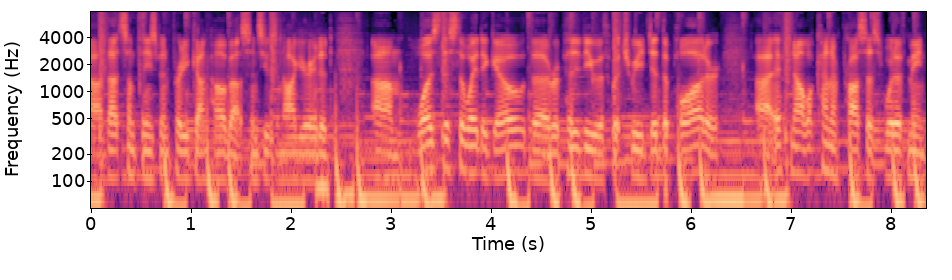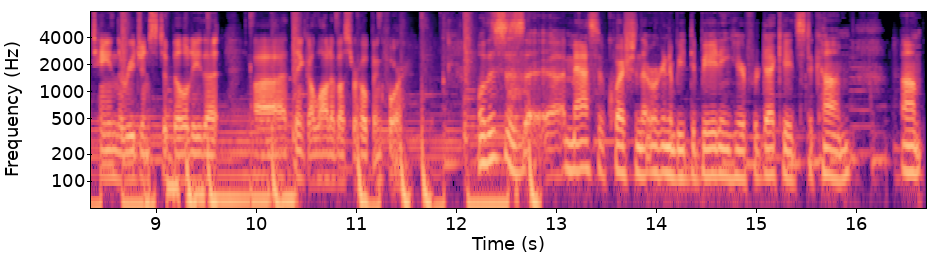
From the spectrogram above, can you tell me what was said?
uh, that's something he's been pretty gung ho about since he was inaugurated. Um, was this the way to go, the rapidity with which we did the pullout, or uh, if not, what kind of process would have maintained the region's stability that uh, I think a lot of us are hoping for? Well, this is a massive question that we're going to be debating here for decades to come. Um,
